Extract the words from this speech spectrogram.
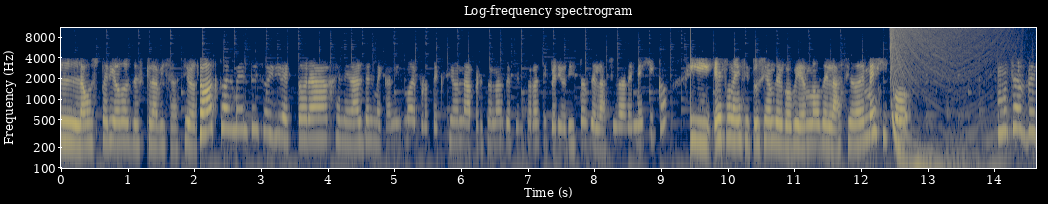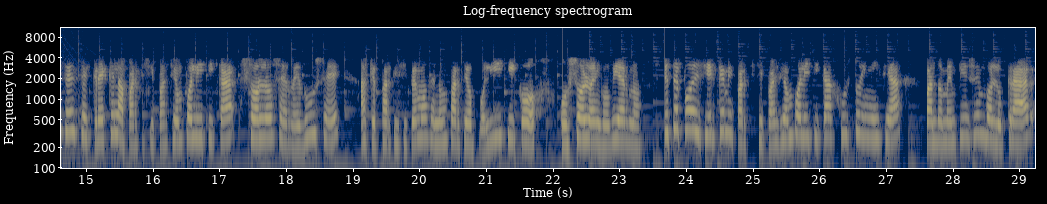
los periodos de esclavización. Yo actualmente soy directora general del Mecanismo de Protección a Personas Defensoras y Periodistas de la Ciudad de México y es una institución del gobierno de la Ciudad de México. Muchas veces se cree que la participación política solo se reduce a que participemos en un partido político o solo en gobierno. Yo te puedo decir que mi participación política justo inicia cuando me empiezo a involucrar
